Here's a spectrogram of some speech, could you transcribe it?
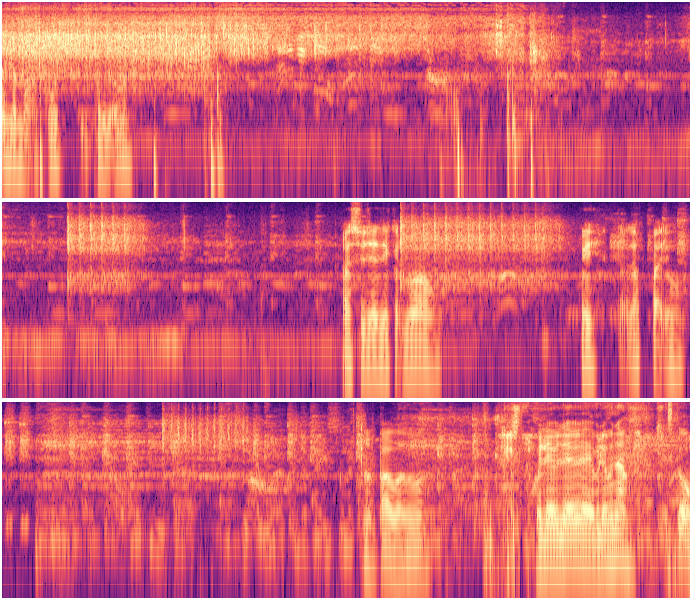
Alamak, aku sikit kat bawah. Rasa jadi kat luar. Weh, tak dapat tu. Hmm, power. Boleh, boleh, boleh, boleh menang. Let's go.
